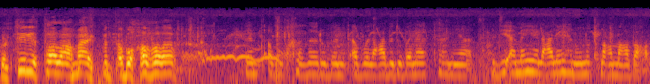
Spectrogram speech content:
قلت لي طالعة معك بنت أبو خضر. بنت أبو خضر وبنت أبو العبد وبنات ثانيات. بدي أميل عليهن ونطلع مع بعض.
